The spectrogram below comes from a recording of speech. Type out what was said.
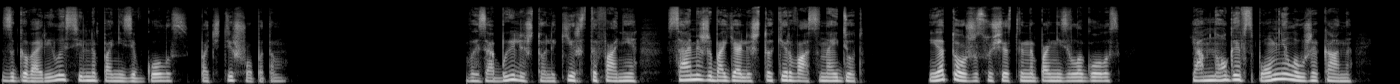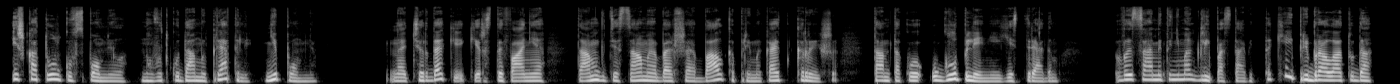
заговорила, сильно понизив голос, почти шепотом. «Вы забыли, что ли, Кир Стефания? Сами же боялись, что Кирваса найдет. Я тоже существенно понизила голос. «Я многое вспомнила уже, Кана, и шкатулку вспомнила, но вот куда мы прятали, не помню». «На чердаке, Кир Стефания, там, где самая большая балка примыкает к крыше. Там такое углубление есть рядом. Вы сами-то не могли поставить, так я и прибрала туда.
